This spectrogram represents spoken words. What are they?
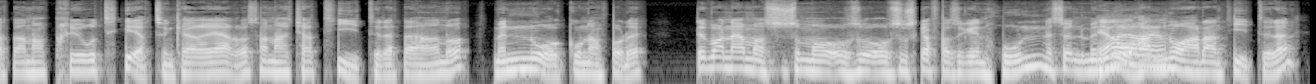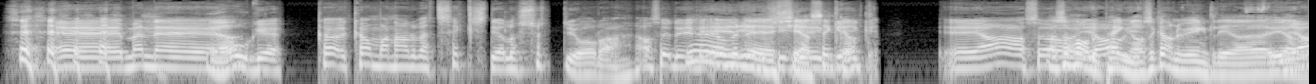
at han har prioritert sin karriere, så han har ikke hatt tid til dette her ennå. men nå kunne han få det. Det var nærmest som å også, også skaffe seg en hund, så, men Ja, nå, ja, ja. Han, nå hadde han tid til det. Eh, men eh, og, eh, hva, hva om han hadde vært 60 eller 70 år, da? Altså, ja, men det ikke- skjer sikkert. Ja, altså, Altså Har du ja, penger, så kan du egentlig uh, gjøre ja,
